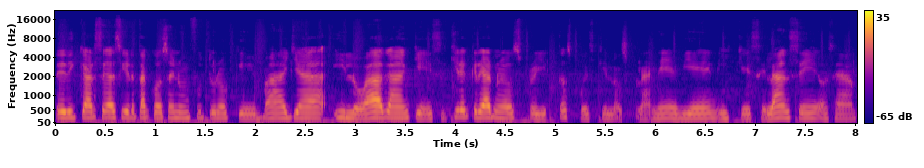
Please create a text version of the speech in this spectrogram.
dedicarse a cierta cosa en un futuro que vaya y lo hagan, que si quiere crear nuevos proyectos pues que los planee bien y que se lance, o sea,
